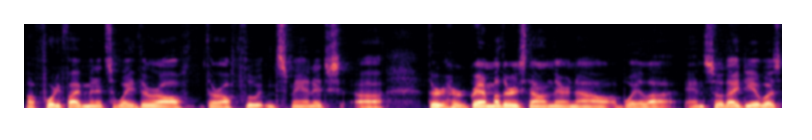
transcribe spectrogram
about 45 minutes away, they're all they're all fluent in Spanish. Uh, their, her grandmother is down there now, abuela. And so the idea was,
